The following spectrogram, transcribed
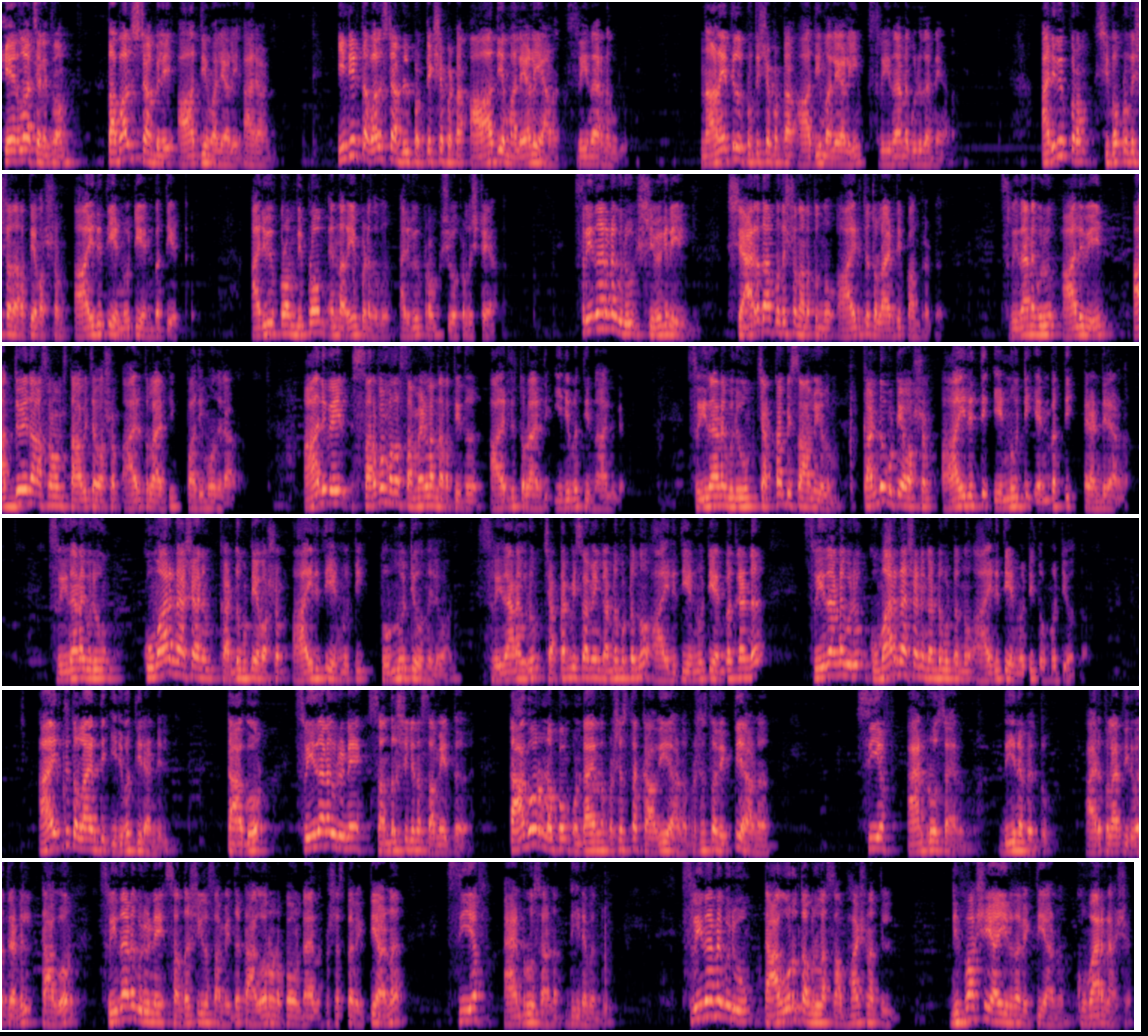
കേരള ചരിത്രം തപാൽ സ്റ്റാമ്പിലെ ആദ്യ മലയാളി ആരാണ്? ഇന്ത്യൻ തപാൽ സ്റ്റാമ്പിൽ പ്രത്യക്ഷപ്പെട്ട ആദ്യ മലയാളിയാണ് ശ്രീനാരായണ ഗുരു. നാണയത്തിൽ പ്രത്യക്ഷപ്പെട്ട ആദ്യ മലയാളിയും ശ്രീനാരായണ ഗുരു തന്നെയാണ്. അരുവിപ്പുറം ശിവപ്രതിഷ്ഠ നടത്തിയ വർഷം ആയിരത്തി എണ്ണൂറ്റി എൺപത്തി എട്ട് അരുവിപ്പുറം വിപ്ലവം എന്നറിയപ്പെടുന്നത് അരുവിപ്പുറം ശിവപ്രതിഷ്ഠയാണ്. ശ്രീനാരായണ ഗുരു ശിവഗിരിയിൽ ശാരദാ പ്രതിഷ്ഠ നടത്തുന്നു ആയിരത്തി തൊള്ളായിരത്തി പന്ത്രണ്ട് ശ്രീനാരായണ ഗുരു ആലുവയിൽ അദ്വൈതാശ്രമം സ്ഥാപിച്ച വർഷം ആയിരത്തി തൊള്ളായിരത്തി പതിമൂന്നിലാണ് ആലുവയിൽ സർവമത സമ്മേളനം നടത്തിയത് ആയിരത്തി തൊള്ളായിരത്തി ഇരുപത്തിനാലിൽ ശ്രീനാരായണ ഗുരുവും ചട്ടമ്പി സ്വാമികളും കണ്ടുമുട്ടിയ വർഷം ആയിരത്തി എണ്ണൂറ്റി എൺപത്തി രണ്ടിലാണ് ശ്രീനാരായണ ഗുരുവും കുമാരനാശാനും കണ്ടുമുട്ടിയ വർഷം ആയിരത്തി എണ്ണൂറ്റി തൊണ്ണൂറ്റി ഒന്നിലുമാണ് ശ്രീനാരായണ ഗുരുവും ചട്ടമ്പി സ്വാമിയും കണ്ടുമുട്ടുന്നു ആയിരത്തി എണ്ണൂറ്റി എൺപത്തിരണ്ട് ശ്രീനാരായണ ഗുരുവും കുമാരനാശാനും കണ്ടുമുട്ടുന്നു ആയിരത്തി എണ്ണൂറ്റി തൊണ്ണൂറ്റി ഒന്ന് ആയിരത്തി തൊള്ളായിരത്തി ഇരുപത്തിരണ്ടിൽ ടാഗോർ ശ്രീധരണഗുരുവിനെ ഗുരുവിനെ സന്ദർശിക്കുന്ന സമയത്ത് ടാഗോറിനൊപ്പം ഉണ്ടായിരുന്ന പ്രശസ്ത കവിയാണ് പ്രശസ്ത വ്യക്തിയാണ് സി എഫ് ആൻഡ്രൂസ് ആയിരുന്നു ദീനബന്ധു. ആയിരത്തി തൊള്ളായിരത്തി ഇരുപത്തിരണ്ടിൽ ടാഗോർ ശ്രീനാരായണ ഗുരുവിനെ സന്ദർശിക്കുന്ന സമയത്ത് ടാഗോറിനൊപ്പം ഉണ്ടായിരുന്ന പ്രശസ്ത വ്യക്തിയാണ് സി എഫ് ആൻഡ്രൂസ് ആണ് ദീനബന്ധു. ശ്രീനാരായണ ഗുരുവും ടാഗോറും തമ്മിലുള്ള സംഭാഷണത്തിൽ ദ്വിഭാഷയായിരുന്ന വ്യക്തിയാണ് കുമാരനാശൻ.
